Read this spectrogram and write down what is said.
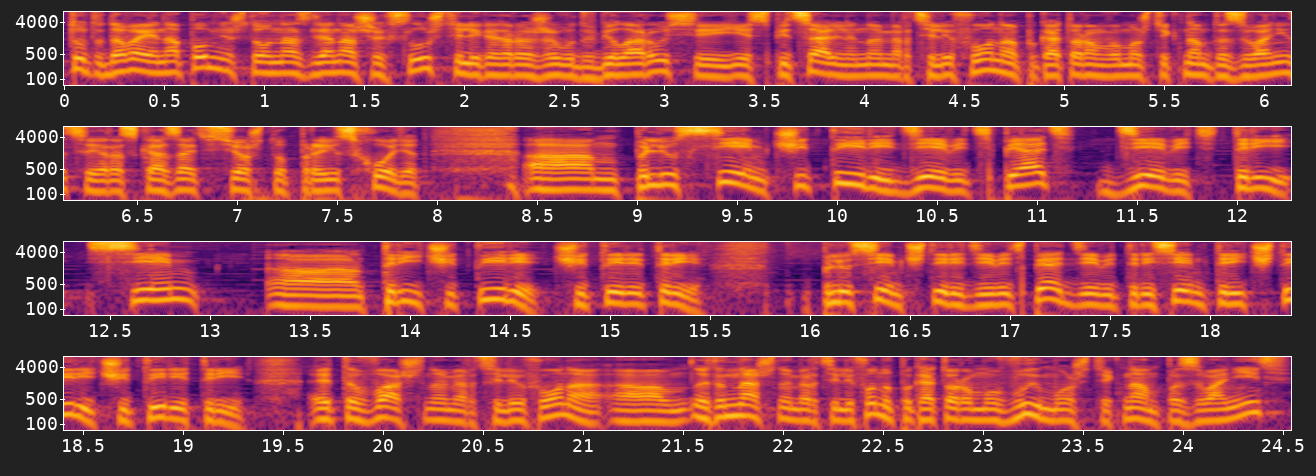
тут давай я напомню, что у нас для наших слушателей, которые живут в Беларуси, есть специальный номер телефона, по которому вы можете к нам дозвониться дозвониться и рассказать все, что происходит. Плюс семь четыре девять пять девять три семь три четыре четыре три плюс 7 495 937 3443. Это ваш номер телефона, э, это наш номер телефона, по которому вы можете к нам позвонить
